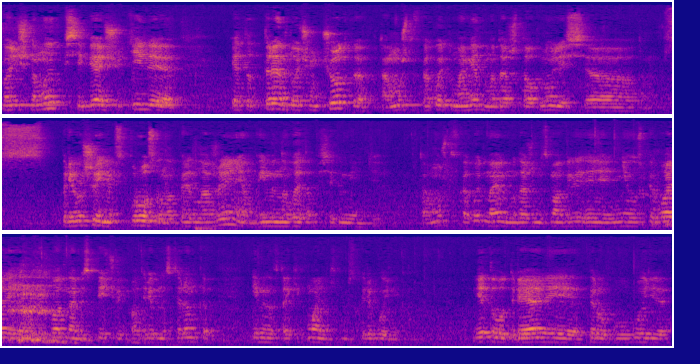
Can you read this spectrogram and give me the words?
Но лично мы по себе ощутили этот тренд очень четко, потому что в какой-то момент мы даже столкнулись э, там, с превышением спроса над предложением именно в этом сегменте. Потому что в какой-то момент мы даже не смогли, э, не успевали адекватно обеспечивать потребности рынка именно в таких маленьких бесперебойниках. Это вот реалии первого полугодия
